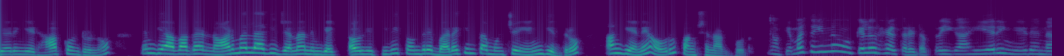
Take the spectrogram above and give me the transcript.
ಹಿಯರಿಂಗ್ ಏಡ್ ಹಾಕೊಂಡ್ರು ನಿಮ್ಗೆ ಅವಾಗ ನಾರ್ಮಲ್ ಆಗಿ ಜನ ನಿಮ್ಗೆ ಅವ್ರಿಗೆ ಕಿವಿ ತೊಂದ್ರೆ ಬರಕ್ಕಿಂತ ಮುಂಚೆ ಹೆಂಗಿದ್ರು ಹಂಗೇನೆ ಅವರು ಫಂಕ್ಷನ್ ಆಗ್ಬೋದು. ಓಕೆ ಮತ್ತೆ ಇನ್ನು ಕೆಲವರು ಹೇಳ್ತಾರೆ ಡಾಕ್ಟರ್ ಈಗ ಹಿಯರಿಂಗ್ ಏಡ್ ಅನ್ನ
